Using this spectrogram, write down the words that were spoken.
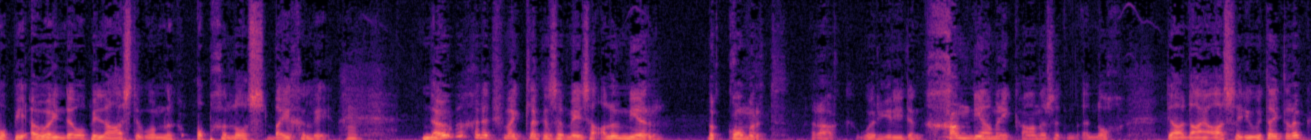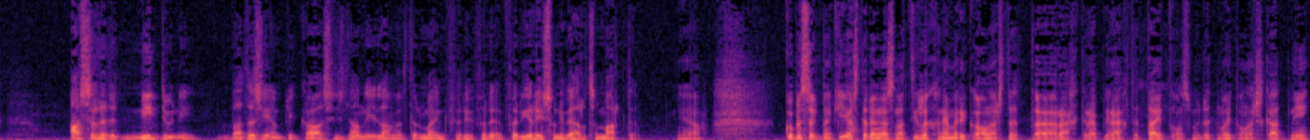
op die ou einde op die laaste oomblik opgelos bygelê. Hmm. Nou begin dit vir my klik asof mense al hoe meer bekommerd raak oor hierdie ding. Gaan die Amerikaners dit nog daai daai haas uit die hoed uitdruk? As hulle dit nie doen nie, wat is die implikasies dan in die langer termyn vir die, vir die, vir die res van die wêreld se markte? Ja. Kobus ek dink die eerste ding is natuurlik gaan die Amerikaners dit uh, regkry op die regte tyd. Ons moet dit nooit onderskat nie.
